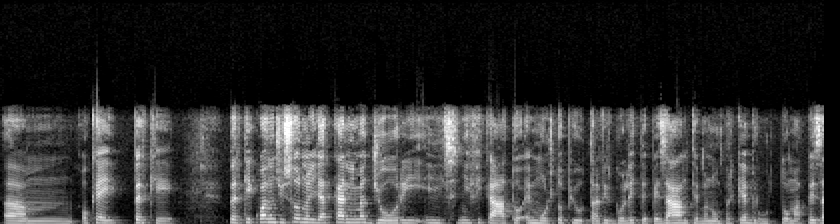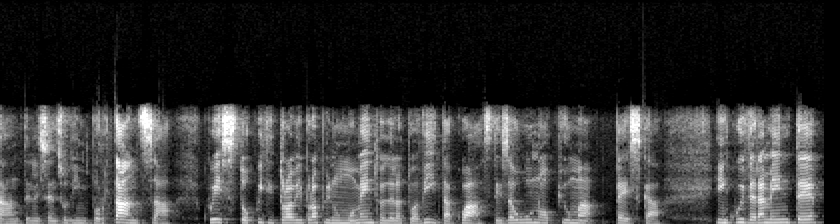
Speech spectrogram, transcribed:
um, ok? Perché? Perché quando ci sono gli arcani maggiori il significato è molto più, tra virgolette, pesante, ma non perché è brutto, ma pesante nel senso di importanza questo qui ti trovi proprio in un momento della tua vita, qua, stesa 1, piuma pesca, in cui veramente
